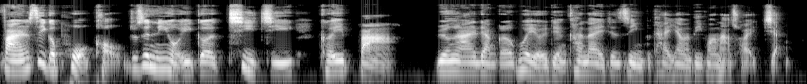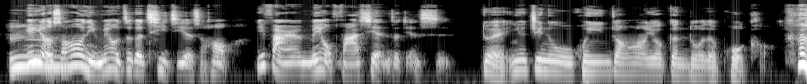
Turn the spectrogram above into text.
反而是一个破口，就是你有一个契机，可以把原来两个人会有一点看待一件事情不太一样的地方拿出来讲。嗯，因为有时候你没有这个契机的时候，你反而没有发现这件事。对，因为进入婚姻状况又更多的破口。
